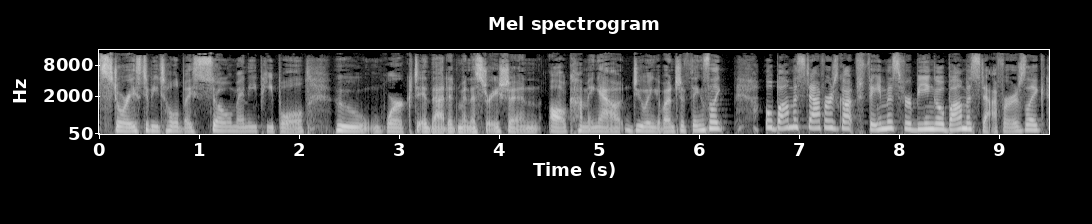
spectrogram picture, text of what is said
stories to be told by so many people who worked in that administration all coming out doing a bunch of things. Like obama staffers got famous for being obama staffers. Like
